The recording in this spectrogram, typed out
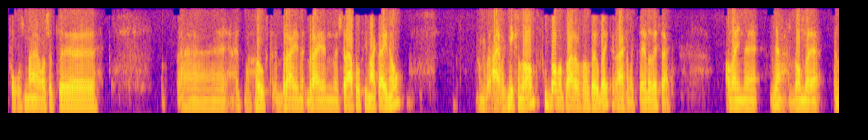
volgens mij was het uh, uit mijn hoofd, Brian, Brian Straathoff, die maakte 1-0. Eigenlijk niks aan de hand. Voetballend waren we gewoon veel beter eigenlijk, de hele wedstrijd. Alleen, uh, ja, dan uh, een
